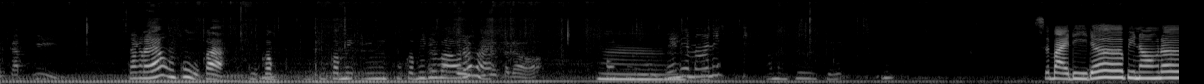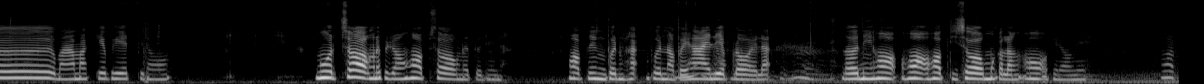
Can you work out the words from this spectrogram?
มันกัดที่จักแล้วของกูกะกูกับกูก็มีกูก็มีได้เว้าแล้วไหมกระดออืมนี่นี่มานี่เอามันคือเจ๊สบายดีเด้อพี่น้องเด้อมามาเก็บเห็ดพี่น้องงดซองนะพี่น้องหอบซองนะตัวนี้นะหอบหนึ่งเพิ่นค่ะเพิ่นเอาไปให้เรียบร้อยละแล้วนี่หอบหอบหอบที่ซองมันกำลังอ้อพี่น้องนี่หอบ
